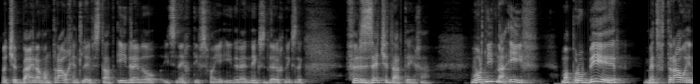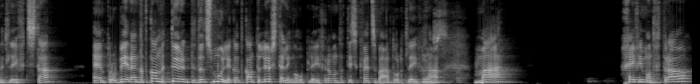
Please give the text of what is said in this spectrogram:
Dat je bijna wantrouwig in het leven staat. Iedereen wil iets negatiefs van je, iedereen niks deugt, niks deugt. Verzet je daartegen. Word niet naïef, maar probeer met vertrouwen in het leven te staan en probeer, en dat kan met dat is moeilijk, want het kan teleurstellingen opleveren, want het is kwetsbaar door het leven gaan. Maar geef iemand vertrouwen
